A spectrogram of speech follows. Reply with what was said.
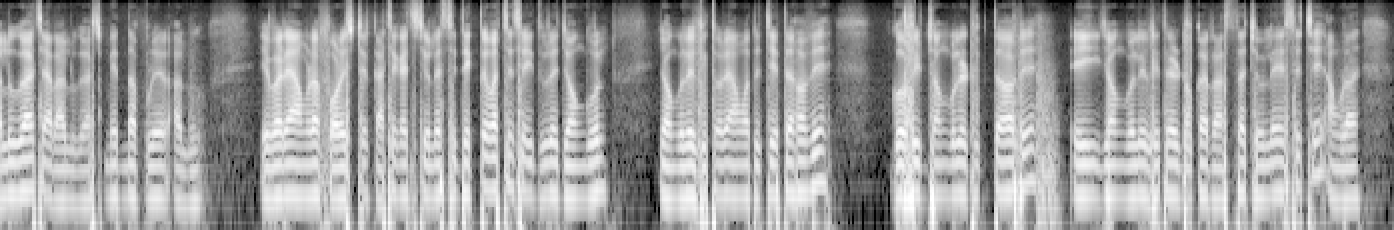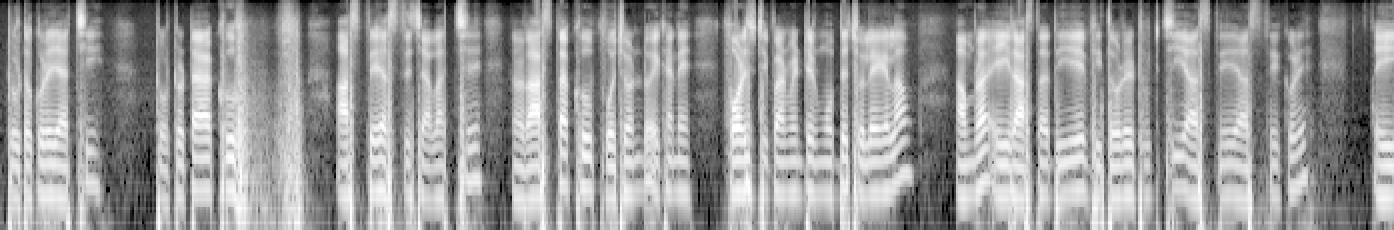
আলু গাছ আর আলু গাছ, মেদিনীপুরের আলু। এবারে আমরা ফরেস্টের কাছাকাছি চলে এসেছি। দেখতে পাচ্ছেন সেই দূরে জঙ্গল। জঙ্গলের ভিতরে আমাদের যেতে হবে। গভীর জঙ্গলে ঢুকতে হবে। এই জঙ্গলের ভিতরে ঢোকার রাস্তা চলে এসেছে। আমরা টোটো করে যাচ্ছি। টোটোটা খুব আস্তে আস্তে চালাচ্ছে। রাস্তা খুব প্রচণ্ড। এখানে ফরেস্ট ডিপার্টমেন্টের মধ্যে চলে গেলাম। আমরা এই রাস্তা দিয়ে ভিতরে ঢুকছি আস্তে আস্তে করে। এই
